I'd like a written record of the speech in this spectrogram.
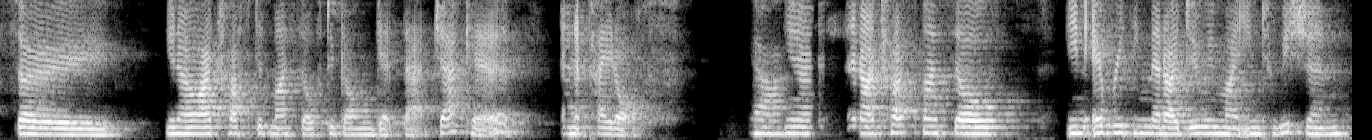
So, you know, I trusted myself to go and get that jacket and it paid off. Yeah. You know, and I trust myself in everything that I do in my intuition,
